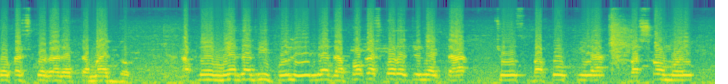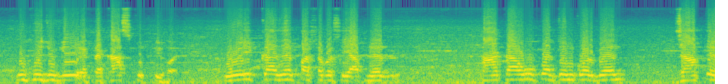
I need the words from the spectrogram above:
প্রকাশ করার একটা মাধ্যম। আপনি মেধাবী হলে মেধা প্রকাশ করার জন্য একটা চোষ বা প্রক্রিয়া বা সময় উপযোগী একটা কাজ করতে হয়। ওই কাজের পাশাপাশি আপনার টাকা উপার্জন করবেন যাতে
